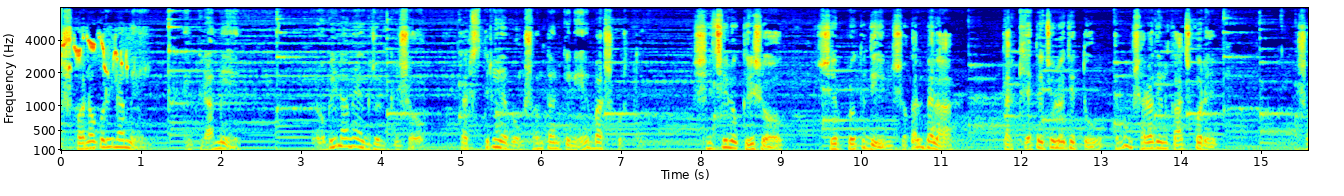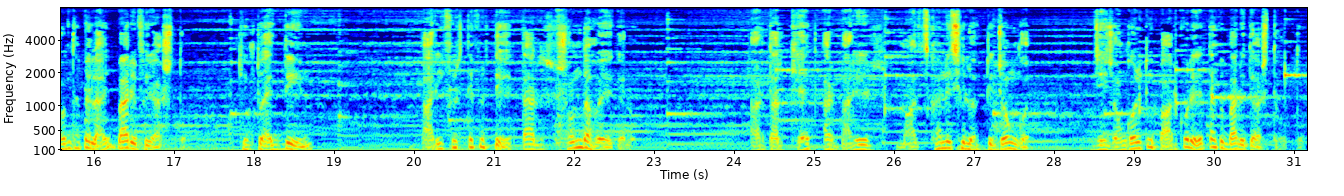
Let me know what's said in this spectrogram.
পুষ্পানগরী নামে এক গ্রামে রবি নামে একজন কৃষক তার স্ত্রী এবং সন্তানকে নিয়ে বাস করত। সে ছিল কৃষক, সে প্রতিদিন সকালবেলা তার খেতে চলে যেত এবং সারাদিন কাজ করে। সন্ধ্যাবেলায় বাড়ি ফিরে আসতো। কিন্তু একদিন বাড়ি ফিরতে ফিরতে তার সন্ধ্যা হয়ে গেল। আর তার ক্ষেত আর বাড়ির মাঝখানে ছিল একটি জঙ্গল। যে জঙ্গলটি পার করে তাকে বাড়িতে আসতে হতো।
